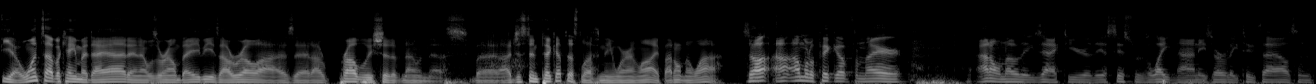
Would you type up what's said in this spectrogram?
yeah, once I became a dad and I was around babies, I realized that I probably should have known this, but I just didn't pick up this lesson anywhere in life. I don't know why. So I, I'm going to pick up from there. I don't know the exact year of this. This was late 90s, early 2000.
